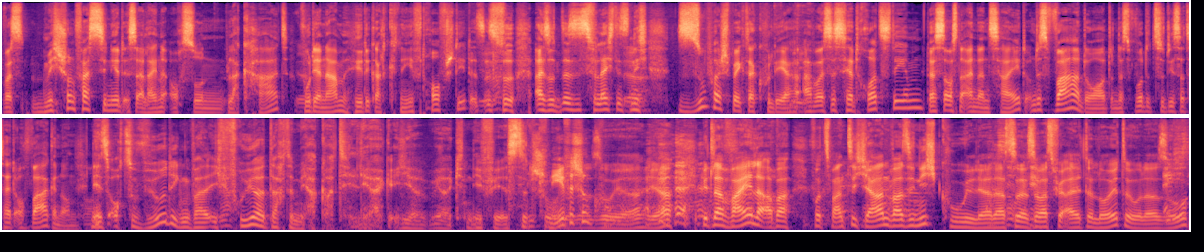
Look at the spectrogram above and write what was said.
Was mich schon fasziniert, ist alleine auch so ein Plakat, wo der Name Hildegard Knef draufsteht. Es ist so, also das ist vielleicht jetzt nicht super spektakulär, aber es ist ja trotzdem, das ist aus einer anderen Zeit und es war dort und das wurde zu dieser Zeit auch wahrgenommen. Nee, Jetzt auch zu würdigen, weil ich früher dachte, mir, ja Gott, Hilja, hier, ja, Knefe ist das schon. Knef ist schon so, ja. ja. Mittlerweile, aber vor 20 Jahren war sie nicht cool. Ja, das ist sowas für alte Leute oder so.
